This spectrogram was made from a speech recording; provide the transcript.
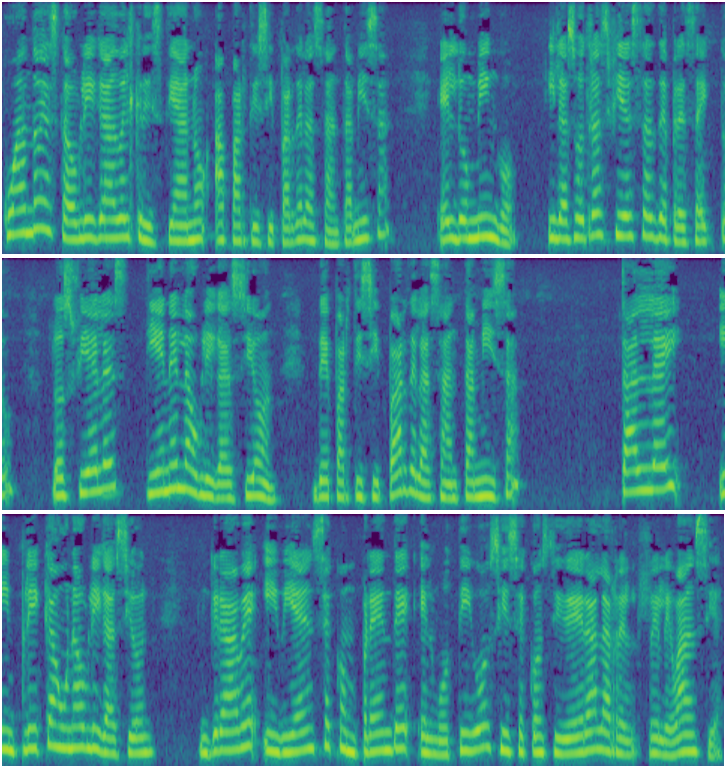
¿cuándo está obligado el cristiano a participar de la Santa Misa? El domingo y las otras fiestas de precepto, los fieles tienen la obligación de participar de la Santa Misa. Tal ley implica una obligación grave y bien se comprende el motivo si se considera la re- relevancia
